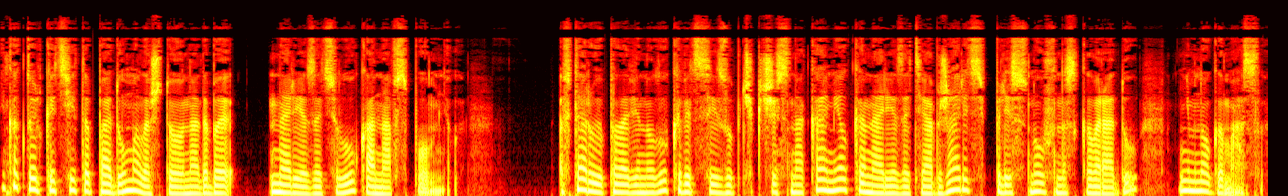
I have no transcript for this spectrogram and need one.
И как только Тита подумала, что надо бы нарезать лук, она вспомнила. Вторую половину луковицы и зубчик чеснока мелко нарезать и обжарить, плеснув на сковороду немного масла.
